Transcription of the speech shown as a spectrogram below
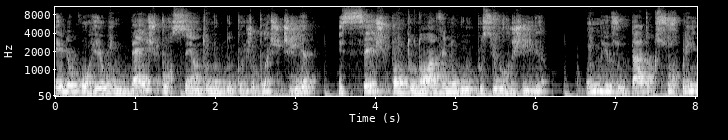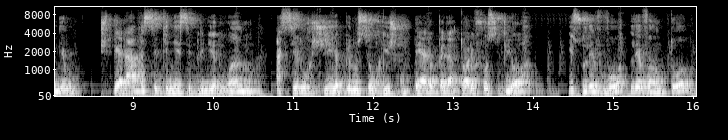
ele ocorreu em 10% no grupo angioplastia e 6,9% no grupo cirurgia. Um resultado que surpreendeu. Esperava-se que nesse primeiro ano a cirurgia, pelo seu risco perioperatório, fosse pior. Isso levou, levantou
